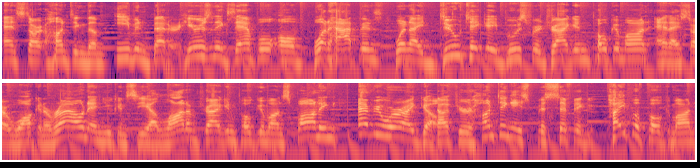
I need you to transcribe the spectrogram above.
and start hunting them even better. Here's an example of what happens when I do take a boost for dragon Pokemon and I start walking around and you can see a lot of dragon Pokemon spawning everywhere I go. Now, if you're hunting a specific type of Pokemon,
